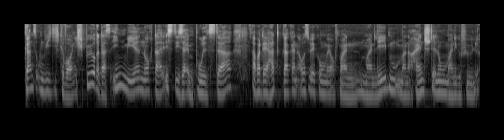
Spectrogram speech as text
ganz unwichtig geworden. Ich spüre das in mir noch, da ist dieser Impuls da, aber der hat gar keine Auswirkungen mehr auf mein, mein Leben, meine Einstellung, meine Gefühle.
